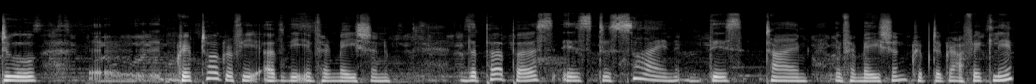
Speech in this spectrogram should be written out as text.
do uh, cryptography of the information. The purpose is to sign this time information cryptographically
